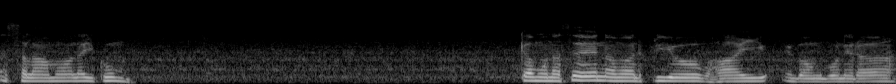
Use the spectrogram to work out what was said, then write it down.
আসসালামু আলাইকুম। কেমন আছেন আমার প্রিয় ভাই এবং বোনেরা?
